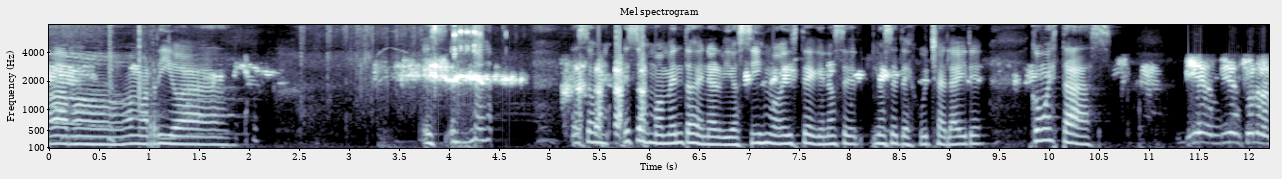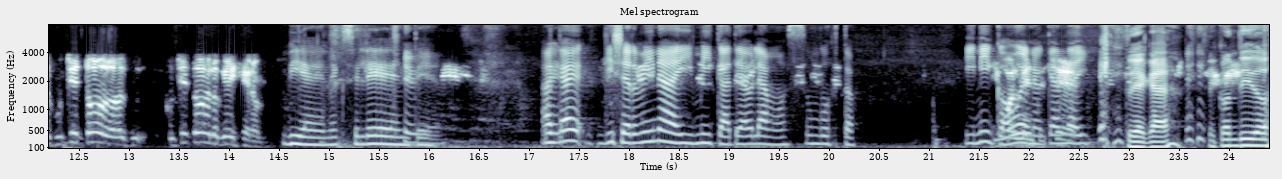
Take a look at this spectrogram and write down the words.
vamos, vamos arriba. Es- esos, esos momentos de nerviosismo, viste, que no se, no se te escucha al aire. ¿Cómo estás? Bien, bien, yo los escuché todo, escuché todo lo que dijeron. Bien, excelente. Qué bien. Acá Guillermina y Mica te hablamos, un gusto. Y Nico, Igualmente, bueno, que anda ahí. Estoy acá, escondido.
